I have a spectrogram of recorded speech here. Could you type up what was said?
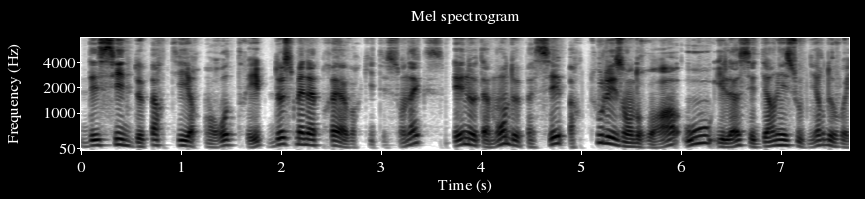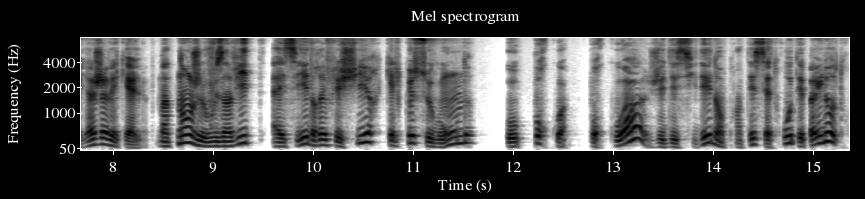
décide de partir en road trip deux semaines après avoir quitté son ex, et notamment de passer par tous les endroits où il a ses derniers souvenirs de voyage avec elle? Maintenant, je vous invite à essayer de réfléchir quelques secondes au pourquoi. Pourquoi j'ai décidé d'emprunter cette route et pas une autre?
